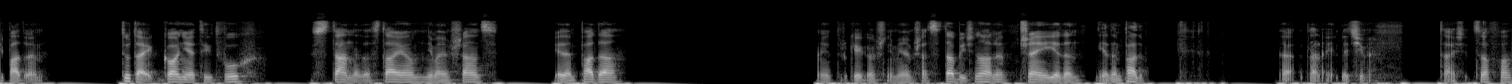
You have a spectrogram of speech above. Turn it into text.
I padłem. Tutaj gonię tych dwóch. Stan dostają, nie mają szans. Jeden pada. No i drugiego już nie miałem szansy dobić, no ale przynajmniej jeden, jeden padł. A, dalej, lecimy. Ta się cofa.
